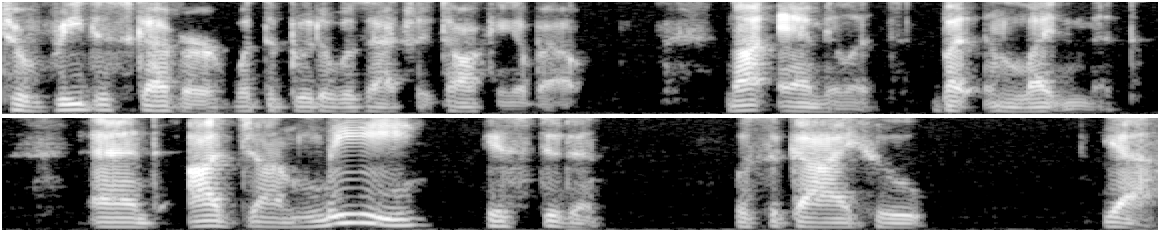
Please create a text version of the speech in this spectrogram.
to rediscover what the Buddha was actually talking about not amulets, but enlightenment. And Ajahn Lee, his student, was the guy who, yeah,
